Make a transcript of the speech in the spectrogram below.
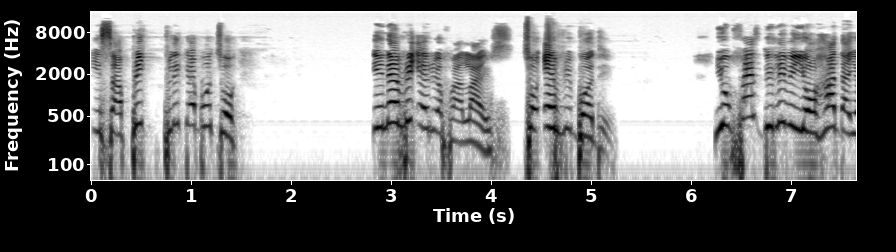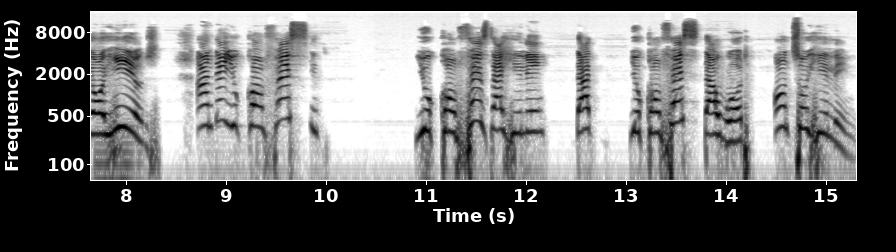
is applicable to in every area of our lives, to everybody. You first believe in your heart that you're healed, and then you confess it. You confess that healing, that you confess that word unto healing.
